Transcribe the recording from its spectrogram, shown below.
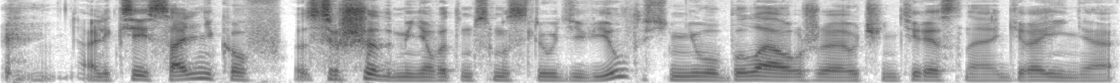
Алексей Сальников совершенно меня в этом смысле удивил. То есть у него была уже очень интересная героиня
